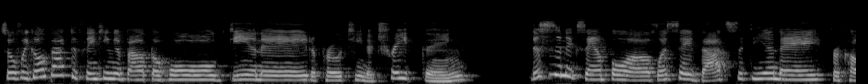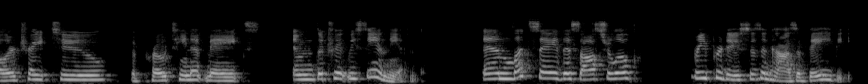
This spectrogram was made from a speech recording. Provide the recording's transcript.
So if we go back to thinking about the whole DNA to protein to trait thing, this is an example of, let's say that's the DNA for color trait 2, the protein it makes, and the trait we see in the end. And let's say this australope reproduces and has a baby.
